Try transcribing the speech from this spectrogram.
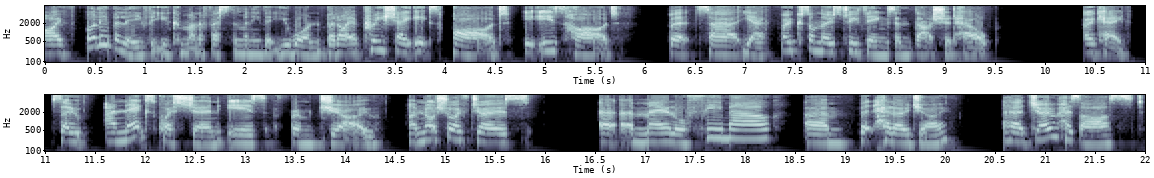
I fully believe that you can manifest the money that you want, but I appreciate it's hard. It is hard. But uh, yeah, focus on those two things and that should help. Okay, so our next question is from Joe. I'm not sure if Joe's a, a male or female, um, but hello, Joe. Uh, Joe has asked,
